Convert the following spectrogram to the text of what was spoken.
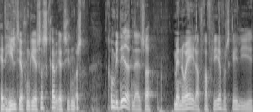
have det hele til at fungere. Så skrev jeg til den, og så kombinerede den altså manualer fra flere forskellige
